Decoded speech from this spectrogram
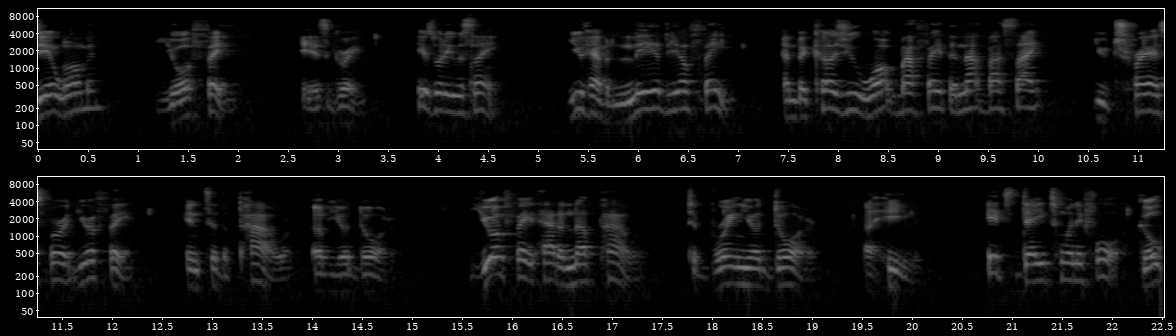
Dear woman, your faith is great. Here's what he was saying You have lived your faith. And because you walk by faith and not by sight, you transferred your faith into the power of your daughter. Your faith had enough power to bring your daughter a healing. It's day 24. Go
